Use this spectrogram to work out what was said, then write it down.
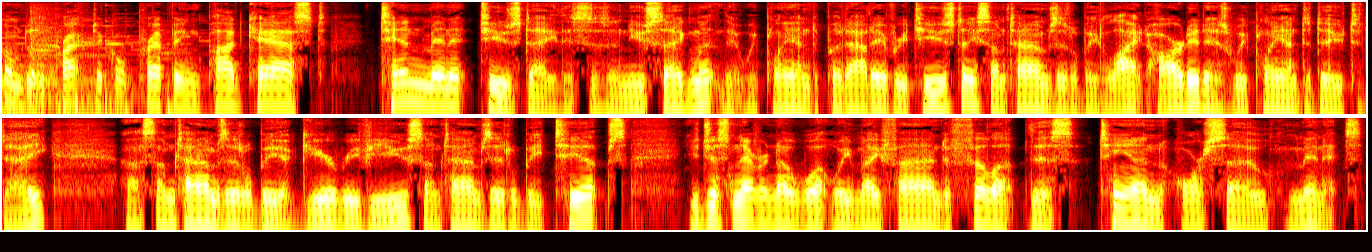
Welcome to the Practical Prepping Podcast 10 Minute Tuesday. This is a new segment that we plan to put out every Tuesday. Sometimes it'll be lighthearted as we plan to do today. Uh, sometimes it'll be a gear review. Sometimes it'll be tips. You just never know what we may find to fill up this 10 or so minutes.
